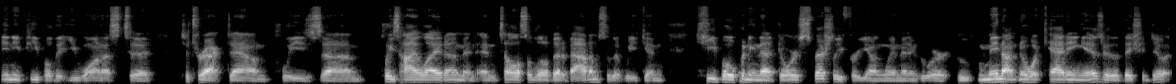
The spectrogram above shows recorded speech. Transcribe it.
any people that you want us to to track down, please um, please highlight them and, and tell us a little bit about them so that we can keep opening that door, especially for young women who are who, may not know what caddying is or that they should do it.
